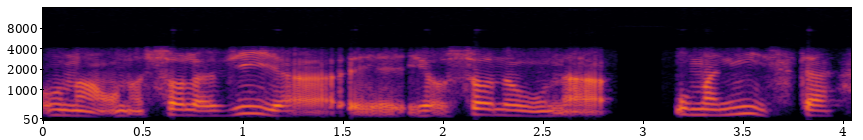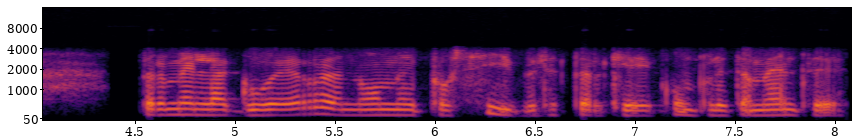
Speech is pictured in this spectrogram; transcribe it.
una, una sola via, io sono una umanista, per me la guerra non è possibile perché è completamente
